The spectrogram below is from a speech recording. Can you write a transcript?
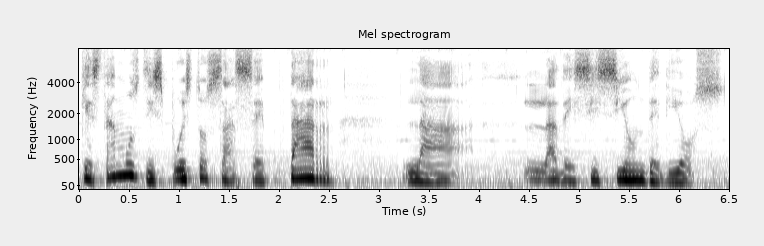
que estamos dispuestos a aceptar la, la decisión de Dios.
